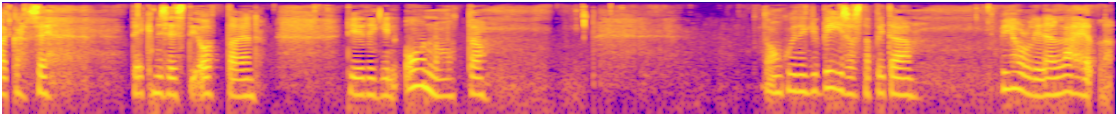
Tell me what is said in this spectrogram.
vaikka se teknisesti ottaen tietenkin on, mutta, mutta on kuitenkin viisasta pitää vihollinen lähellä.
